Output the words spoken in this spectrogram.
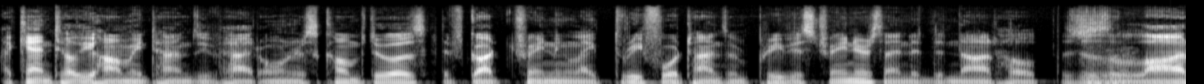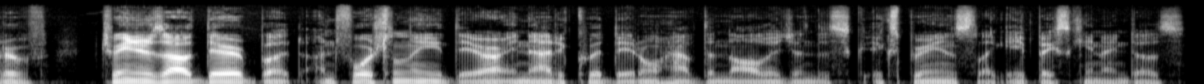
I can't tell you how many times we've had owners come to us. They've got training like three, four times from previous trainers, and it did not help. There's just a lot of trainers out there, but unfortunately, they are inadequate. They don't have the knowledge and the experience like Apex Canine does.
